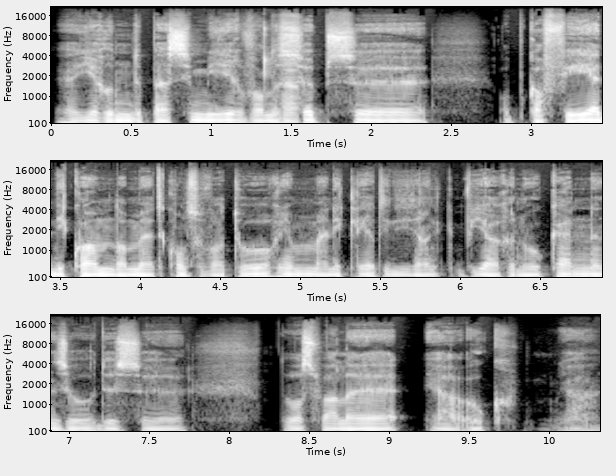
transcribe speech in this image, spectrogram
uh, Jeroen de Pessimier van de Subs uh, op café. En die kwamen dan met het conservatorium en ik leerde die dan via Renault kennen en zo. Dus uh, dat was wel ja, ook ja,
